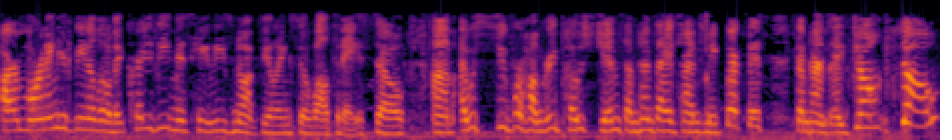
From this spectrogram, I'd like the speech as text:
Our morning has been a little bit crazy. Miss Haley's not feeling so well today. So um, I was super hungry post gym. Sometimes I have time to make breakfast. Sometimes I don't. So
